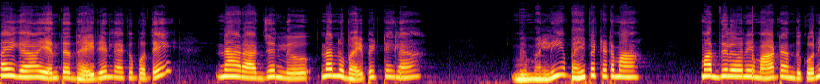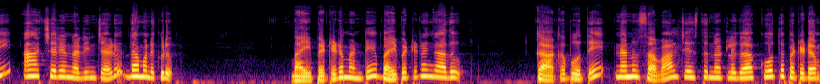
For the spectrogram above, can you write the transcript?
పైగా ఎంత ధైర్యం లేకపోతే నా రాజ్యంలో నన్ను భయపెట్టేలా? మిమ్మల్ని భయపెట్టడమా మధ్యలోనే మాట అందుకొని ఆశ్చర్యం నటించాడు దమనకుడు. భయపెట్టడం అంటే భయపెట్టడం కాదు. కాకపోతే నన్ను సవాల్ చేస్తున్నట్లుగా కూత పెట్టడం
